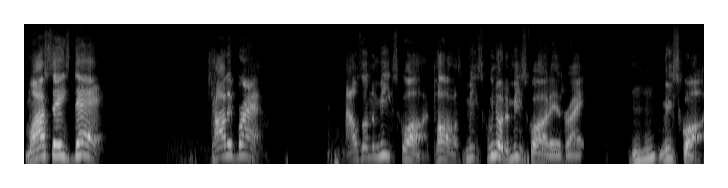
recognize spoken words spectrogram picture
Marseille's dad, Charlie Brown. I was on the meat squad. Pause. Meat. We know the meat squad is, right? hmm Meat squad.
